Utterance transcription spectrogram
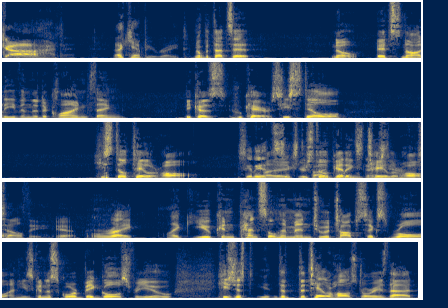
God, that can't be right. No, but that's it. No, it's not even the decline thing because who cares? He's still he's still Taylor Hall. He's going to get Like, you're still getting Taylor Hall. He's healthy. Yeah. Right. Like you can pencil him into a top 6 role and he's going to score big goals for you. He's just the the Taylor Hall story is that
